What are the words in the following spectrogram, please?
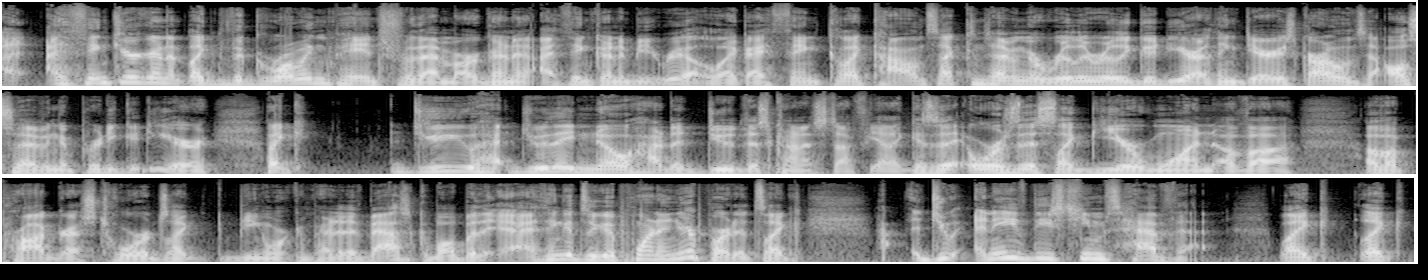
I, I think you're gonna like the growing pains for them are gonna I think gonna be real. Like I think like Collin Sexton's having a really really good year. I think Darius Garland's also having a pretty good year. Like do you ha- do they know how to do this kind of stuff? Yeah, like is it or is this like year one of a of a progress towards like being more competitive basketball? But I think it's a good point on your part. It's like, do any of these teams have that? Like like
